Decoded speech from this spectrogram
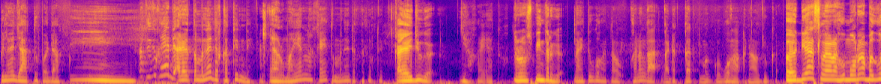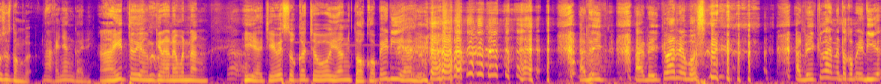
pilihannya jatuh pada aku. Ih, Waktu itu kayak ada, ada temennya deketin deh. Ya lumayan lah kayak temennya deket waktu itu. Kaya juga Ya kayak tuh. Terus pinter gak? Nah itu gue nggak tahu karena nggak nggak deket sama gue. Gue nggak kenal juga. Eh, dia selera humornya bagus atau enggak? Nah kayaknya enggak deh. Nah itu yang bikin anda menang Iya cewek suka cowok yang Tokopedia Ada ik ada iklannya bos Ada iklannya Tokopedia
